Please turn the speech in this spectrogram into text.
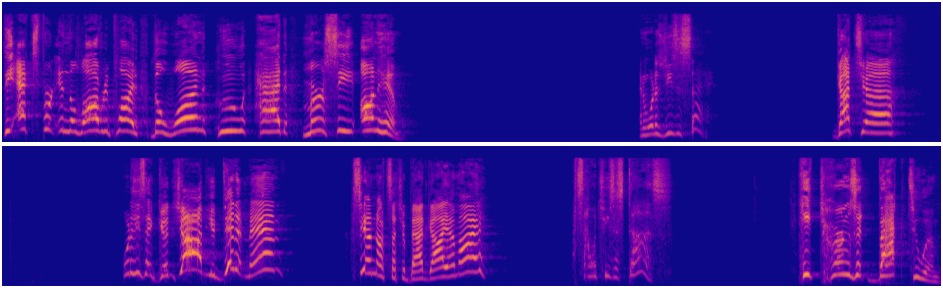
The expert in the law replied, the one who had mercy on him. And what does Jesus say? Gotcha. What does he say? Good job, you did it, man. See, I'm not such a bad guy, am I? That's not what Jesus does. He turns it back to him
